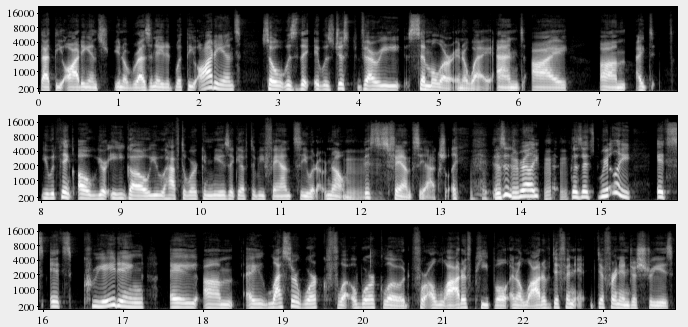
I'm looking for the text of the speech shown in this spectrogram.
that the audience you know resonated with the audience so it was the, it was just very similar in a way and i um i you would think oh your ego you have to work in music you have to be fancy whatever no mm. this is fancy actually this is really because it's really it's it's creating a um a lesser workflow workload for a lot of people in a lot of different different industries mm.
